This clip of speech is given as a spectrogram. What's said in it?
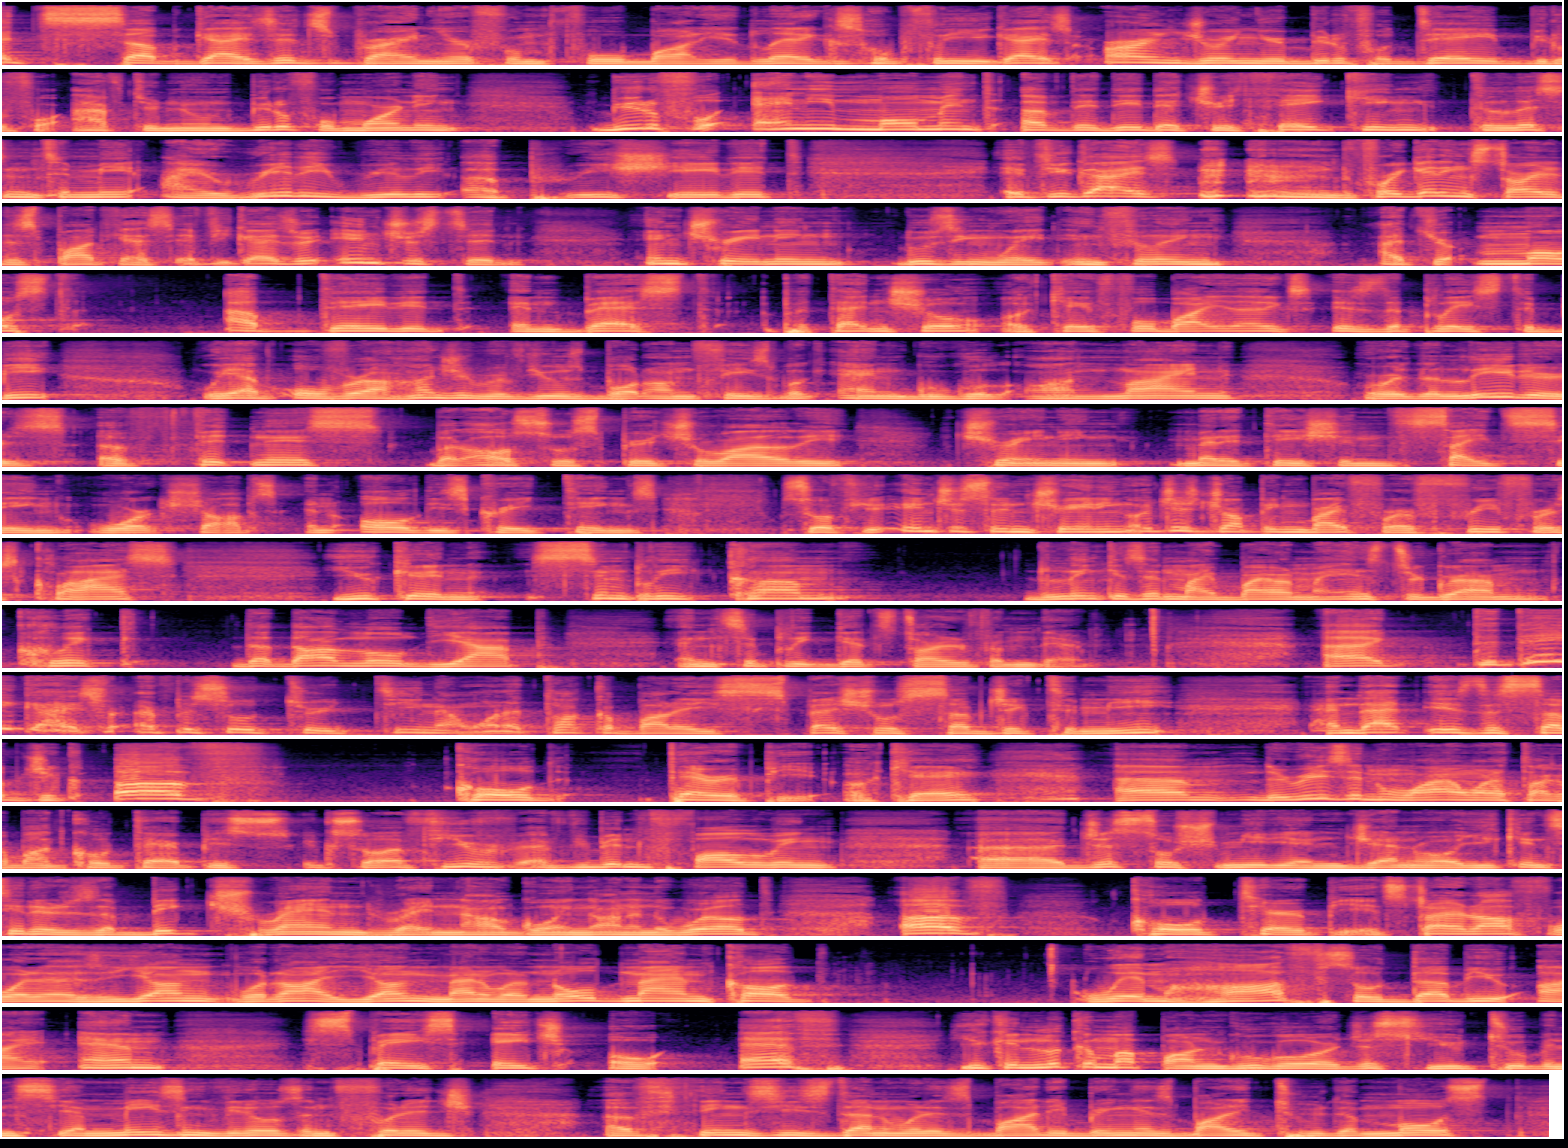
What's up, guys? It's Brian here from Full Body Athletics. Hopefully, you guys are enjoying your beautiful day, beautiful afternoon, beautiful morning, beautiful any moment of the day that you're taking to listen to me. I really, really appreciate it. If you guys, before getting started this podcast, if you guys are interested in training, losing weight, and feeling at your most updated and best potential, okay, Full Body Athletics is the place to be. We have over 100 reviews both on Facebook and Google online. We're the leaders of fitness, but also spirituality, training, meditation, sightseeing, workshops, and all these great things. So if you're interested in training or just dropping by for a free first class, you can simply come. The link is in my bio on my Instagram. Click the download the app and simply get started from there. Uh, today, guys, for episode 13, I want to talk about a special subject to me, and that is the subject of cold therapy. Okay, um, the reason why I want to talk about cold therapy is so if you if you've been following uh, just social media in general, you can see there's a big trend right now going on in the world of cold therapy. It started off with as a young, well not a young man, with an old man called Wim Hof. So W I M space H O F. You can look him up on Google or just YouTube and see amazing videos and footage of things he's done with his body, bringing his body to the most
